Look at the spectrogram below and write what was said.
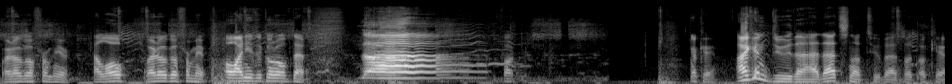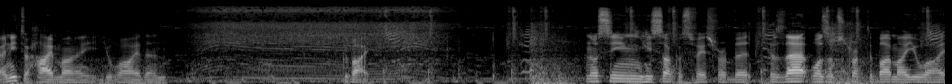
Where do I go from here? Hello? Where do I go from here? Oh, I need to go up there. Ah! Fuck. Okay, I can do that. That's not too bad, but okay, I need to hide my UI then. Goodbye. No seeing Hisako's face for a bit, because that was obstructed by my UI.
